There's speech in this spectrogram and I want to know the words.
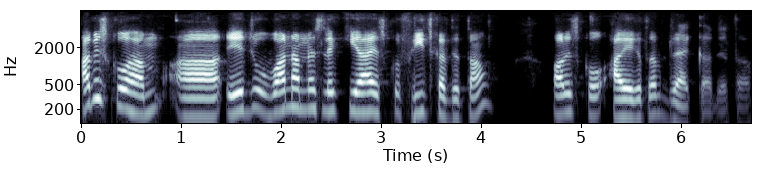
अब इसको हम ये जो वन हमने सिलेक्ट किया है, इसको फ्रीज कर देता हूँ और इसको आगे की तरफ़ ड्रैग कर देता हूँ।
